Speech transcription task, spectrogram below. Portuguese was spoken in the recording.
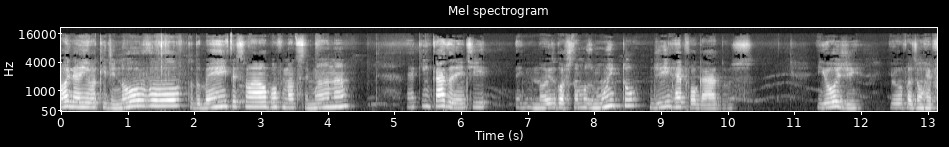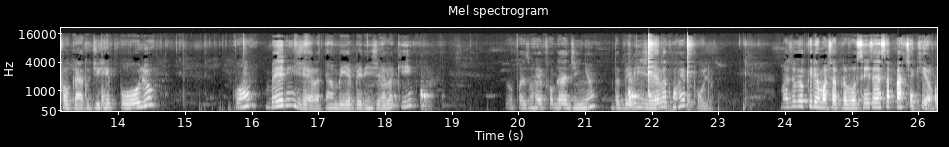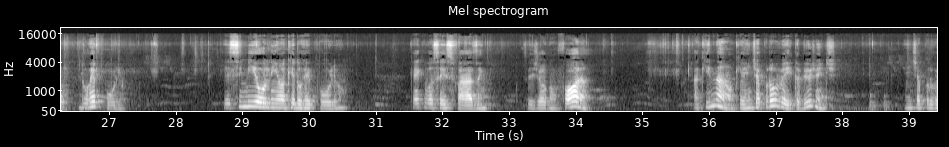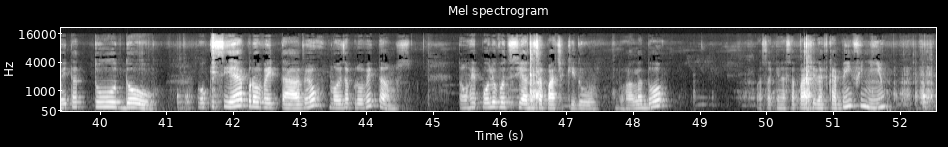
Olha eu aqui de novo, tudo bem pessoal? Bom final de semana. Aqui em casa, gente, nós gostamos muito de refogados. E hoje eu vou fazer um refogado de repolho com berinjela. Tem uma meia berinjela aqui. Eu vou fazer um refogadinho da berinjela com repolho. Mas o que eu queria mostrar pra vocês é essa parte aqui, ó, do repolho. Esse miolinho aqui do repolho. O que é que vocês fazem? Vocês jogam fora? Aqui não, que a gente aproveita, viu, gente? A gente aproveita tudo. O que se é aproveitável, nós aproveitamos. Então, o repolho eu vou desfiar nessa parte aqui do, do ralador. Passar aqui nessa parte, ele vai ficar bem fininho.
